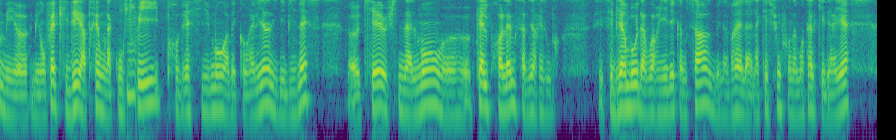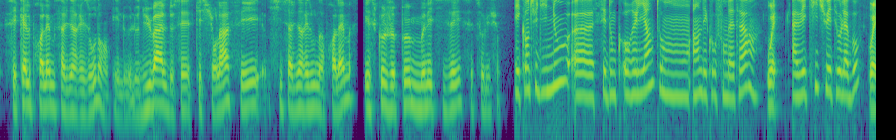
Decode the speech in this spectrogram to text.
Mais, euh, mais en fait, l'idée après, on l'a construit mm. progressivement avec Aurélien, l'idée business, qui est finalement quel problème ça vient résoudre c'est bien beau d'avoir une idée comme ça, mais la vraie, la, question fondamentale qui est derrière, c'est quel problème ça vient résoudre. Et le, dual de cette question-là, c'est si ça vient résoudre un problème, est-ce que je peux monétiser cette solution? Et quand tu dis nous, euh, c'est donc Aurélien, ton un des cofondateurs Oui. Avec qui tu étais au labo? Oui,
